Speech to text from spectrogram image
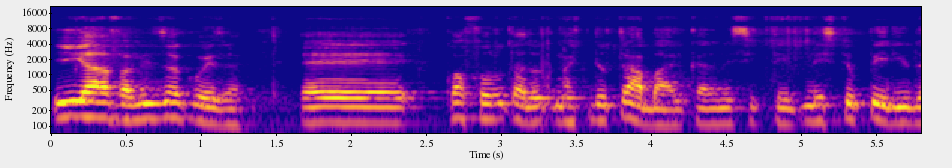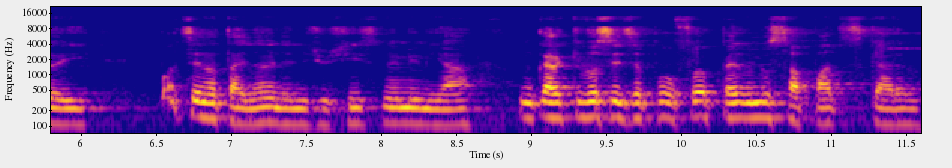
e Rafa, me diz uma coisa. É, qual foi o lutador que mais te deu trabalho, cara, nesse tempo, nesse teu período aí? Pode ser na Tailândia, no Jiu-Jitsu, no MMA. Um cara que você diz, pô, foi a pedra no meu sapato esse cara.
